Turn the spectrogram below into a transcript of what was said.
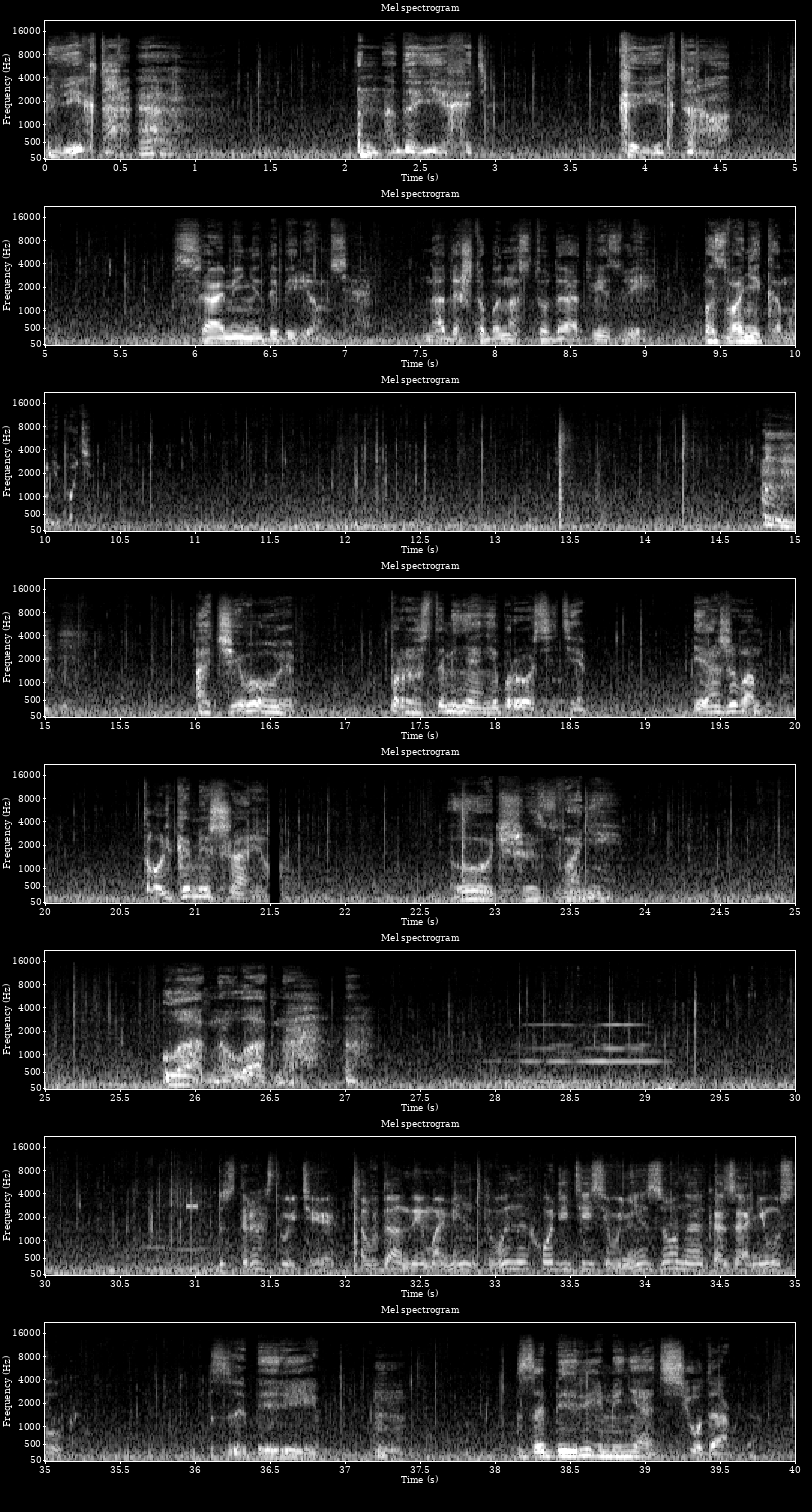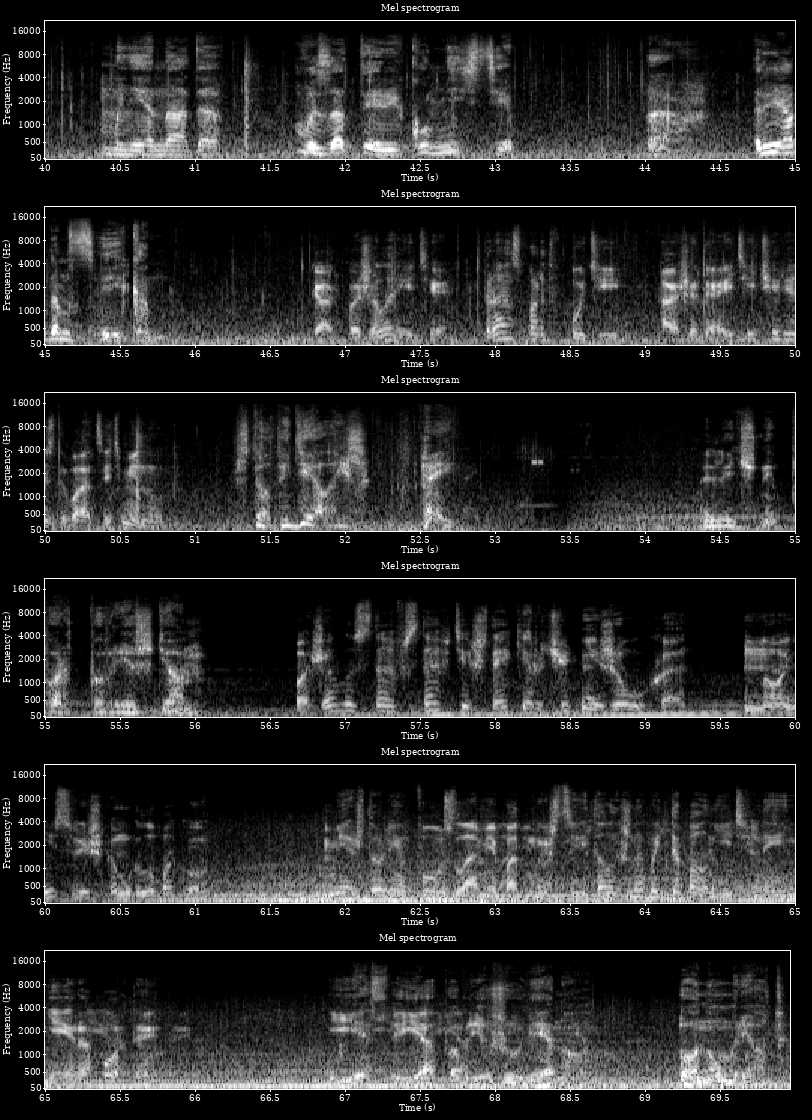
Виктор, надо ехать к Виктору. Сами не доберемся. Надо, чтобы нас туда отвезли. Позвони кому-нибудь. А чего вы просто меня не бросите? Я же вам только мешаю. Лучше звони. Ладно, ладно. Здравствуйте. В данный момент вы находитесь вне зоны оказания услуг. Забери. Забери меня отсюда. Мне надо в эзотерику Мисти. А, Рядом с Виком. Как пожелаете. Транспорт в пути. Ожидайте через 20 минут. Что ты делаешь? Эй! Личный порт поврежден. Пожалуйста, вставьте штекер чуть ниже уха, но не слишком глубоко. Между лимфоузлами под мышцей должны быть дополнительные нейропорты. Если я поврежу вену, он умрет.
